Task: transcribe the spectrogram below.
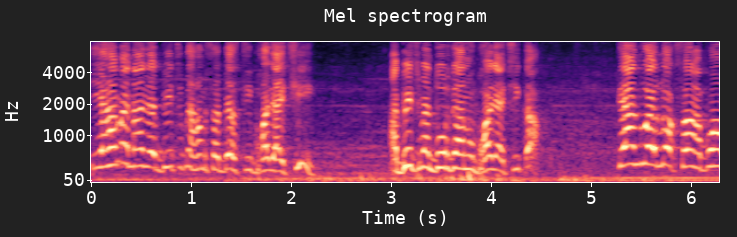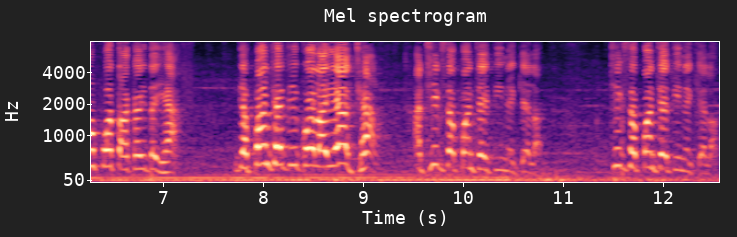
इहे में ना जे बीच में हम सब बेइज्जती भ जाइ छी आ बीच में दूर जानू भ जाइ छी का तें दुआरे लोक सब बहु पोता कहि दै है जे पंचायती कोला आयल छै आ ठीक से पंचायती नहीं केलक ठीक से पंचायती नहीं केलक।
